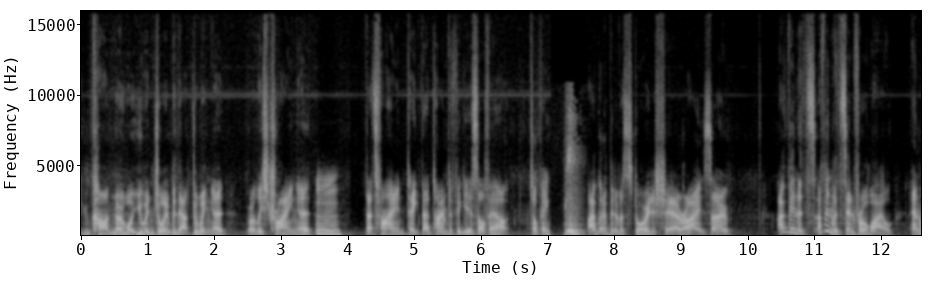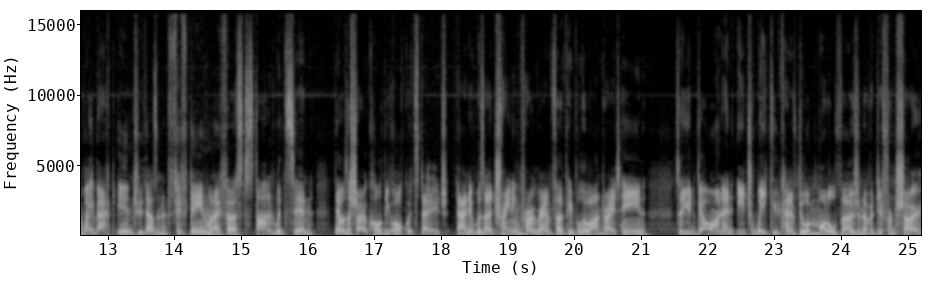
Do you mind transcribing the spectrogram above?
you can't know what you enjoy without doing it or at least trying it that's fine take that time to figure yourself out it's okay i've got a bit of a story to share right so I've been with, I've been with SYN for a while, and way back in 2015 when I first started with SYN, there was a show called The Awkward Stage, and it was a training hmm. program for people who are under 18. So you'd go on, and each week you'd kind of do a model version of a different show.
